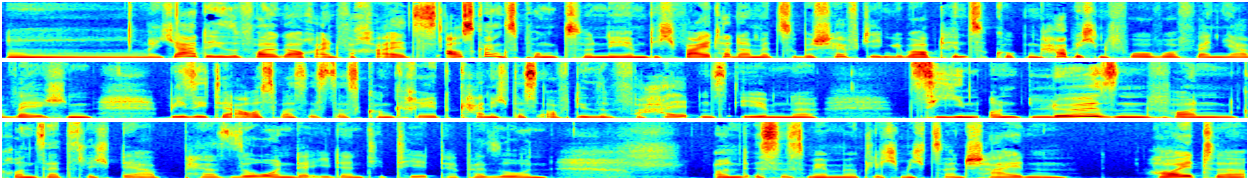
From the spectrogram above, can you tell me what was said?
mm, ja, diese Folge auch einfach als Ausgangspunkt zu nehmen, dich weiter damit zu beschäftigen, überhaupt hinzugucken, habe ich einen Vorwurf? Wenn ja, welchen? Wie sieht der aus? Was ist das konkret? Kann ich das auf diese Verhaltensebene ziehen und lösen von grundsätzlich der Person, der Identität der Person. Und ist es mir möglich, mich zu entscheiden, heute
